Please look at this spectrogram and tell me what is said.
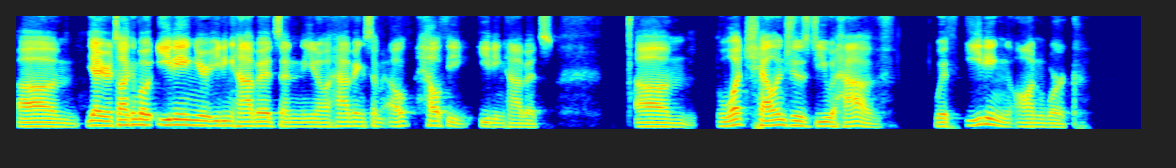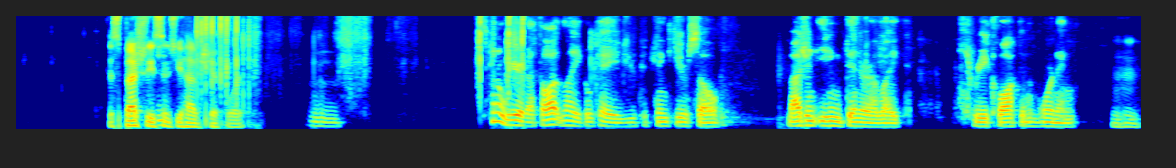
Um, yeah, you're talking about eating your eating habits and you know having some healthy eating habits. Um, what challenges do you have with eating on work, especially since you have shift work? Mhm. It's kind of weird. I thought like, okay, you could think to yourself, imagine eating dinner at like three o'clock in the morning, Mhm.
